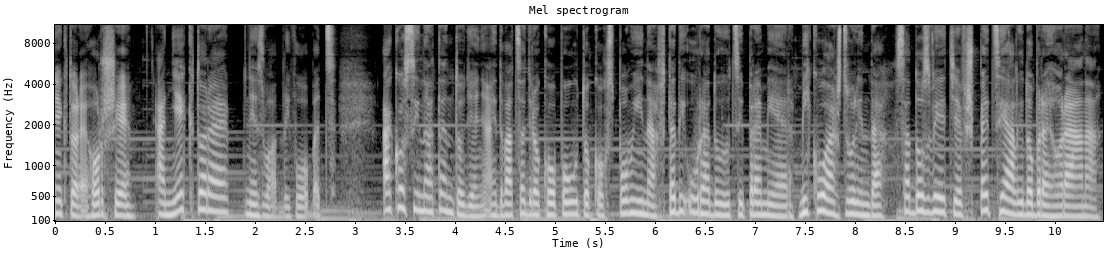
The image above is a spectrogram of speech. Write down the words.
niektoré horšie a niektoré nezvládli vôbec. Ako si na tento deň aj 20 rokov po útokoch spomína vtedy úradujúci premiér Mikuláš Zurinda, sa dozviete v špeciáli Dobrého rána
